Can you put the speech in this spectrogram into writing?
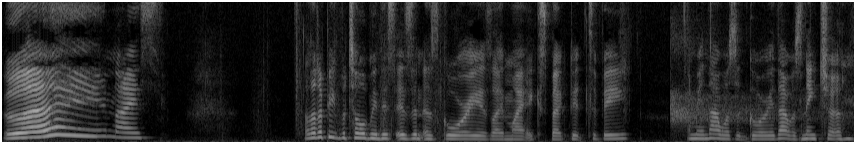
Hey, nice. A lot of people told me this isn't as gory as i might expect it to be. I mean that wasn't gory. That was nature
